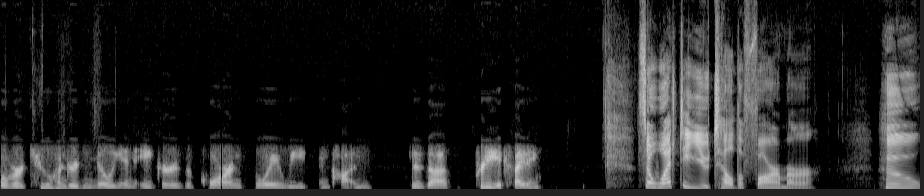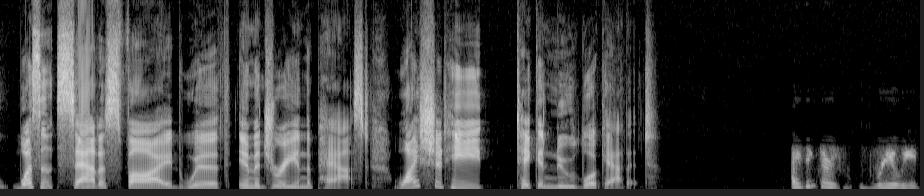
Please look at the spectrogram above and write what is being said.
over 200 million acres of corn, soy, wheat, and cotton, which is uh, pretty exciting. So, what do you tell the farmer who wasn't satisfied with imagery in the past? Why should he take a new look at it? I think there's really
